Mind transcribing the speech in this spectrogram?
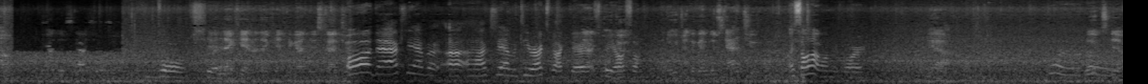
Oh, they got this statue. And Bullshit. they can't, and they can't, they got this statue. Oh, actually have a uh, actually have a T-Rex back there. Yeah, That's pretty you. awesome. I told you, they a new statue. I saw that one before. Yeah. Looks new.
